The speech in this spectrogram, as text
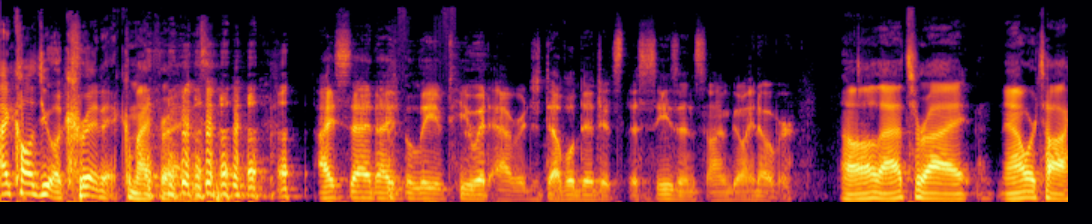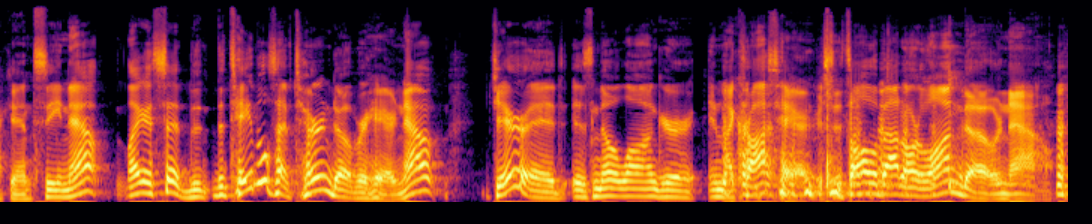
I called you a critic, my friend. I said I believed he would average double digits this season, so I'm going over. Oh, that's right. Now we're talking. See, now, like I said, the, the tables have turned over here. Now, Jared is no longer in my crosshairs. it's all about Orlando now.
